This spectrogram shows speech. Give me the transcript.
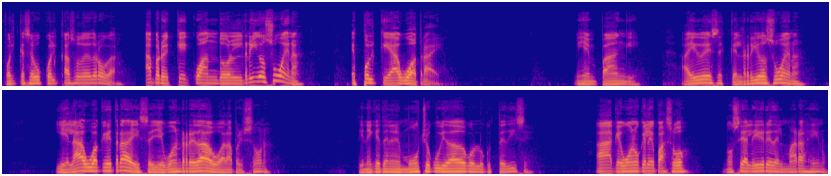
fue el que se buscó el caso de droga? Ah, pero es que cuando el río suena es porque agua trae mis empangui. Hay veces que el río suena y el agua que trae se llevó enredado a la persona. Tiene que tener mucho cuidado con lo que usted dice. Ah, qué bueno que le pasó. No se alegre del mar ajeno.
